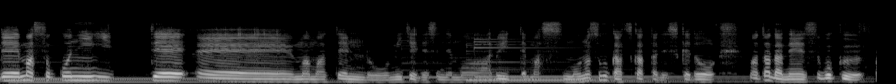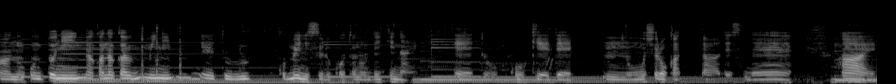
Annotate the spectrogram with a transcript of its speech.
で、まあそこに行って、えー、まあ、摩天楼を見てですね、もう歩いてます。ものすごく暑かったですけど、まあ、ただね、すごく、あの、本当になかなか見に、えっ、ー、と、こう目にすることのできない、えっ、ー、と、光景で、うん、面白かったですね。はい。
